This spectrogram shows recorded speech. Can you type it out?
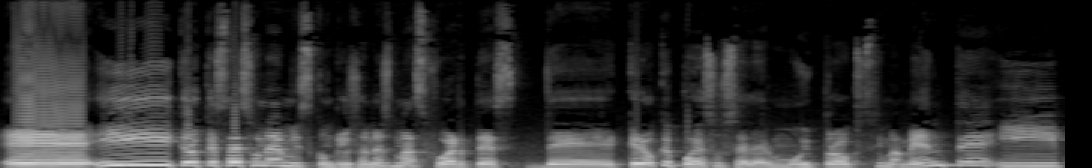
Eh, y creo que esa es una de mis conclusiones más fuertes de creo que puede suceder muy próximamente y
